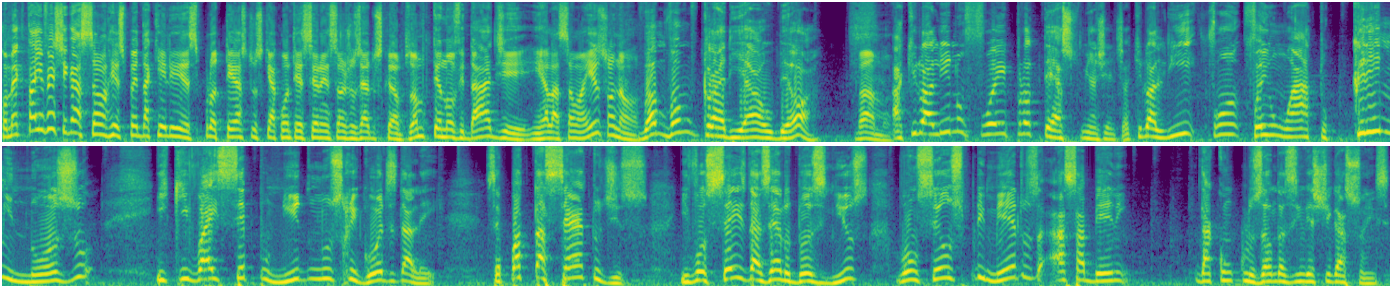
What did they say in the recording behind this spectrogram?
Como é que tá a investigação a respeito daqueles protestos que aconteceram em São José dos Campos? Vamos ter novidade em relação a isso ou não? Vamos, vamos clarear o BO? Vamos. Aquilo ali não foi protesto, minha gente. Aquilo ali foi, foi um ato criminoso e que vai ser punido nos rigores da lei. Você pode estar certo disso. E vocês da 012 News vão ser os primeiros a saberem da conclusão das investigações.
